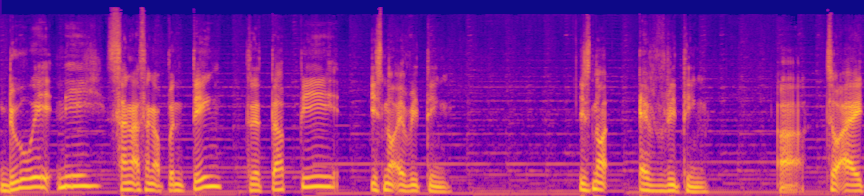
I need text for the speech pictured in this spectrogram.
Duit ni sangat-sangat penting tetapi it's not everything. It's not everything. Uh, so I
